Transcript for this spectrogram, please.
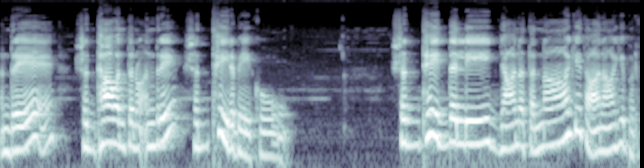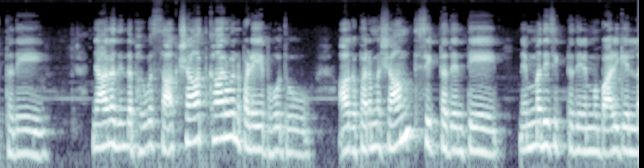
ಅಂದರೆ ಶ್ರದ್ಧಾವಂತನು ಅಂದರೆ ಶ್ರದ್ಧೆ ಇರಬೇಕು. ಶ್ರದ್ಧೆ ಇದ್ದಲ್ಲಿ ಜ್ಞಾನ ತನ್ನಾಗಿ ತಾನಾಗಿ ಬರುತ್ತದೆ. ಜ್ಞಾನದಿಂದ ಭಗವತ್ ಸಾಕ್ಷಾತ್ಕಾರವನ್ನು ಪಡೆಯಬಹುದು. ಆಗ ಪರಮ ಶಾಂತಿ ಸಿಗ್ತದಂತೆ, ನೆಮ್ಮದಿ ಸಿಗ್ತದೆ ನಮ್ಮ ಬಾಳಿಗೆಲ್ಲ.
